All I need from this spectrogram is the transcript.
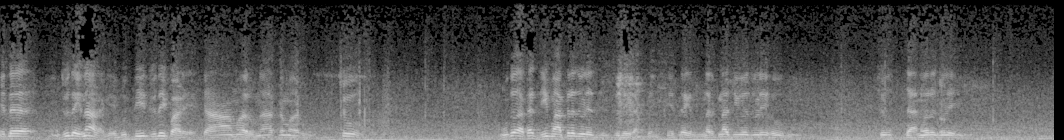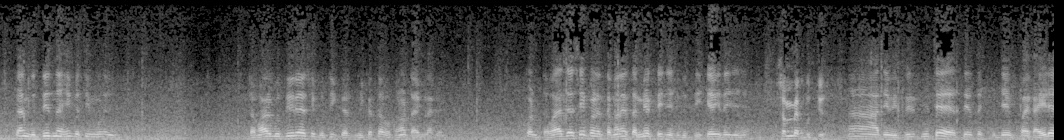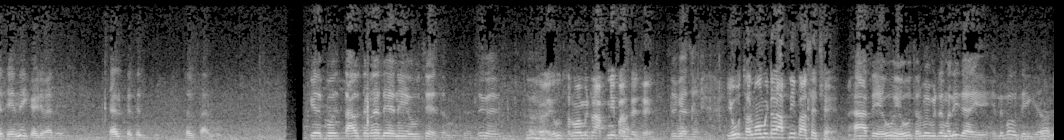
એટલે જુદાઈ ના લાગે. બુદ્ધિ જુદાઈ પાડે કે આ અમારું ના તમારું. શું? હું તો આખા જીવ માત્ર જોડે જુદાઈ રાખતો એટલે નરકના જીવો જોડે હોઉં જાનવરો જોડે કારણ બુદ્ધિ જ નહીં પછી મળે. તમારી બુદ્ધિ રહે છે બુદ્ધિ નીકળતા ઘણો ટાઈમ લાગે. પણ દવા જશે પણ તમારે સમ્યક થઈ જશે બુદ્ધિ. કેવી થઈ જશે? સમ્યક બુદ્ધિ. હા આ જે વિપરીત છે તે જે કાઢ્યા છે એ નહીં કાઢ્યા દે હેલ્પ કરશે સંસારમાં. કે કોઈ તાવ ચડવા દે નહીં એવું છે એવું થર્મોમીટર આપની પાસે છે. શું કહે છે. એવું થર્મોમીટર આપની પાસે છે. હા તે એવું એવું થર્મોમીટર મળી જાય એટલે બહુ થઈ ગયા.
